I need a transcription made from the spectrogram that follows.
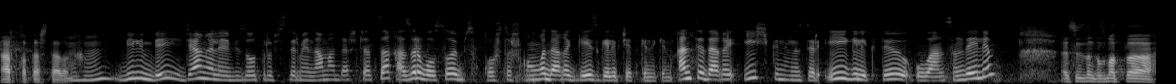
артқа таштадык Мгм. билинбей жаңы эле биз отуруп сиздер менен амандашып жатсак азыр болсо биз коштошконго дагы кез келип жеткен экен. Кантсе дагы иш күнүңүздөр ийгиликтүү улансын дейли Э, сиздин кызматта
